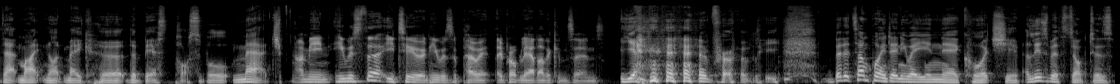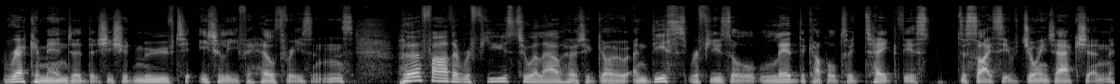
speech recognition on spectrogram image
that might not make her the best possible match. I mean, he was 32 and he was a poet. They probably had other concerns. Yeah, probably. But at some point, anyway, in their courtship, Elizabeth's doctors recommended that she should move to Italy for health reasons. Her father refused to allow her to go, and this refusal led the couple to take this decisive joint action,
